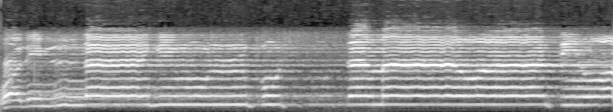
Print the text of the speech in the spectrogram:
ولله ملك السماوات والأرض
